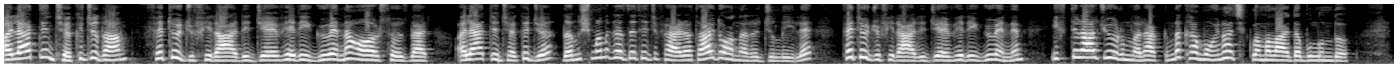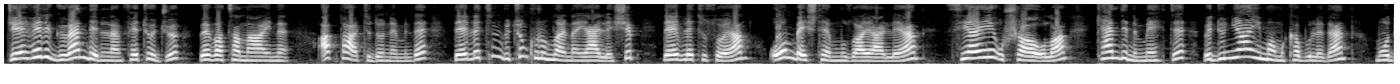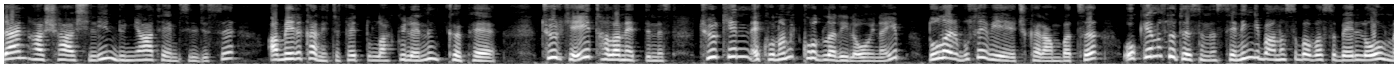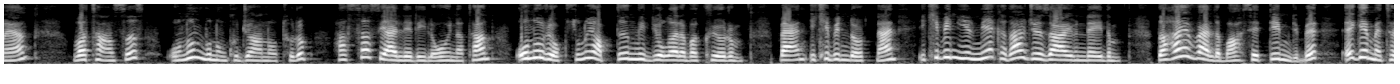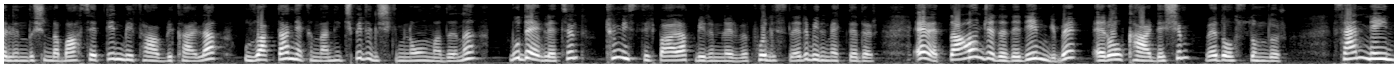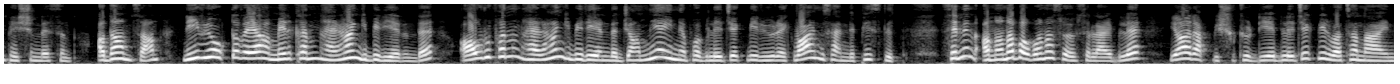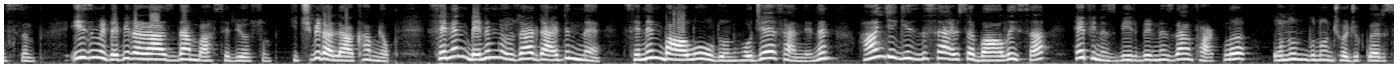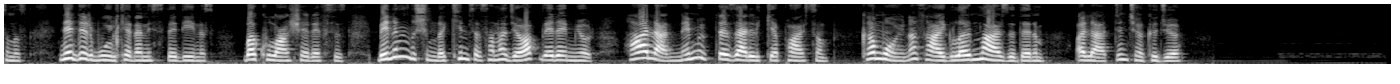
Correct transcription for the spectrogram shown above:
Alaaddin Çakıcı'dan FETÖ'cü firari Cevheri Güven'e ağır sözler. Alaaddin Çakıcı, danışmanı gazeteci Ferhat Aydoğan aracılığıyla FETÖ'cü firari Cevheri Güven'in iftiracı yorumları hakkında kamuoyuna açıklamalarda bulundu. Cevheri Güven denilen FETÖ'cü ve vatan haini. AK Parti döneminde devletin bütün kurumlarına yerleşip devleti soyan, 15 Temmuz'u ayarlayan, CIA uşağı olan, kendini Mehdi ve dünya imamı kabul eden modern haşhaşiliğin dünya temsilcisi Amerikan iti Fethullah Gülen'in köpeği. Türkiye'yi talan ettiniz. Türkiye'nin ekonomik kodlarıyla oynayıp doları bu seviyeye çıkaran Batı, okyanus ötesinin senin gibi anası babası belli olmayan, vatansız, onun bunun kucağına oturup hassas yerleriyle oynatan onur yoksunu yaptığın videolara bakıyorum. Ben 2004'ten 2020'ye kadar cezaevindeydim. Daha evvel de bahsettiğim gibi Ege Metal'in dışında bahsettiğim bir fabrikayla uzaktan yakından hiçbir ilişkimin olmadığını bu devletin tüm istihbarat birimleri ve polisleri bilmektedir. Evet daha önce de dediğim gibi Erol kardeşim ve dostumdur. Sen neyin peşindesin? Adamsan New York'ta veya Amerika'nın herhangi bir yerinde, Avrupa'nın herhangi bir yerinde canlı yayın yapabilecek bir yürek var mı sende pislik? Senin anana babana sövseler bile ya Rabbi şükür diyebilecek bir vatan hainisin. İzmir'de bir araziden bahsediyorsun. Hiçbir alakam yok. Senin benimle özel derdin ne? Senin bağlı olduğun hoca efendinin hangi gizli servise bağlıysa hepiniz birbirinizden farklı onun bunun çocuklarısınız. Nedir bu ülkeden istediğiniz? Bak ulan şerefsiz. Benim dışımda kimse sana cevap veremiyor. Hala ne müptezellik yaparsın. Kamuoyuna saygılarımı arz ederim. Alaaddin Çakıcı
